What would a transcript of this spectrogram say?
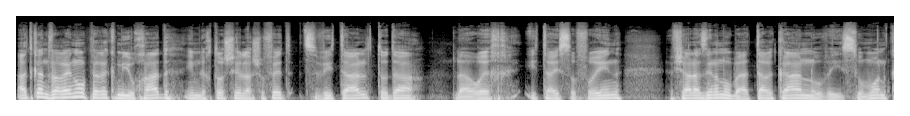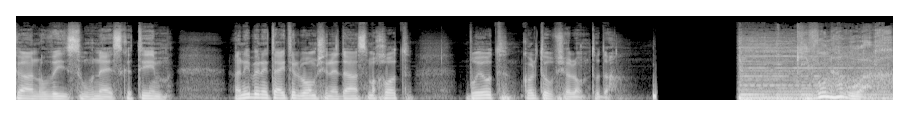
עד כאן דברנו, פרק מיוחד עם לכתו של השופט צבי טל. תודה לעורך איתי סופרין. אפשר להזין לנו באתר כאן וביישומון כאן וביישומוני ההסכתים. אני בני טייטלבום, שנדע הסמכות, בריאות, כל טוב, שלום, תודה. כיוון הרוח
